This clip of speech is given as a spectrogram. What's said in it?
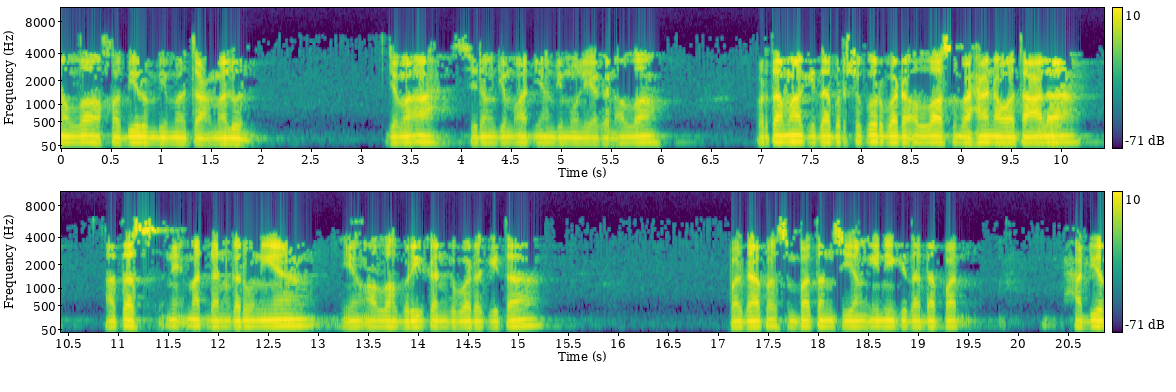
Allah khabirum bima taamalun. Jemaah sidang Jumat yang dimuliakan Allah, Pertama kita bersyukur pada Allah Subhanahu wa taala atas nikmat dan karunia yang Allah berikan kepada kita. Pada kesempatan siang ini kita dapat hadir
